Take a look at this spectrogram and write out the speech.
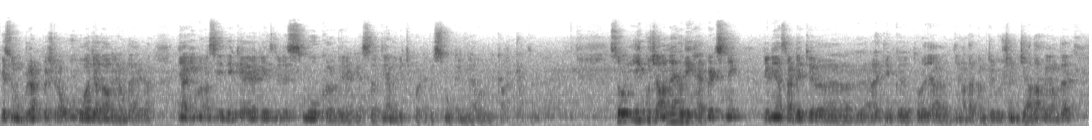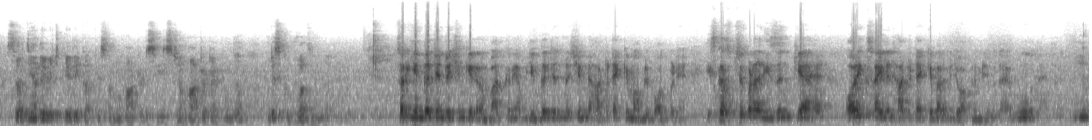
ਕਿਸੇ ਨੂੰ ਬਲੱਡ ਪ੍ਰੈਸ਼ਰ ਆ ਉਹ ਬਹੁਤ ਜ਼ਿਆਦਾ ਹੋ ਜਾਂਦਾ ਹੈਗਾ। ਜਾਂ ਈਵਨ ਅਸੀਂ ਦੇਖਿਆ ਗਿਆ ਕਿ ਜਿਹੜੇ ਸਮੋਕ ਕਰਦੇ ਹੈਗੇ ਸਰਦੀਆਂ ਦੇ ਵਿੱਚ ਪਾਰਟਿਕੂਲਰ ਸਮੋਕਿੰਗ ਲੈਵਲ ਵੀ ਕਾਫੀ ਵੱਧ ਜਾਂਦਾ ਹੈ ਸੋ ਇਹ ਕੁਝ ਅਨਹੈਲਦੀ ਹੈਬਿਟਸ ਨੇ ਜਿਹੜੀਆਂ ਸਾਡੇ ਚ ਆਈ ਥਿੰਕ ਥੋੜਾ ਜਿਹਾ ਜਿਨ੍ਹਾਂ ਦਾ ਕੰਟਰੀਬਿਊਸ਼ਨ ਜ਼ਿਆਦਾ ਹੋ ਜਾਂਦਾ ਹੈ ਸਰਦੀਆਂ ਦੇ ਵਿੱਚ ਤੇ ਇਹਦੇ ਕਰਕੇ ਸਾਨੂੰ ਹਾਰਟ ਡਿਸੀਜ਼ ਜਾਂ ਹਾਰਟ ਅਟੈਕ ਹੋਣ ਦਾ ਰਿਸਕ ਵੱਧ ਜਾਂਦਾ ਹੈ सर यंगर जनरेशन की अगर हम बात करें अब यंगर जनरेशन में हार्ट अटैक के मामले बहुत बड़े हैं इसका सबसे बड़ा रीज़न क्या है और एक साइलेंट हार्ट अटैक के बारे में जो आपने मुझे बताया वो बताएं sir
